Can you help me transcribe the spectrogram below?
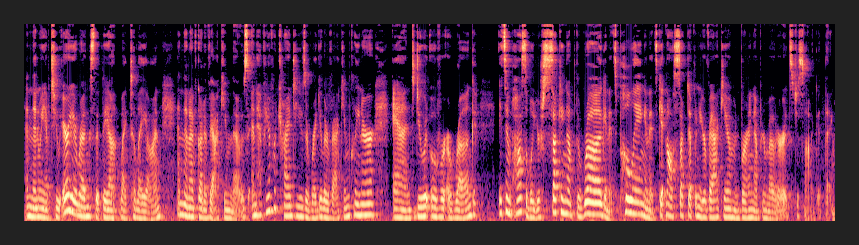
And then we have two area rugs that they uh, like to lay on. And then I've got to vacuum those. And have you ever tried to use a regular vacuum cleaner and do it over a rug? It's impossible. You're sucking up the rug and it's pulling and it's getting all sucked up into your vacuum and burning up your motor. It's just not a good thing.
